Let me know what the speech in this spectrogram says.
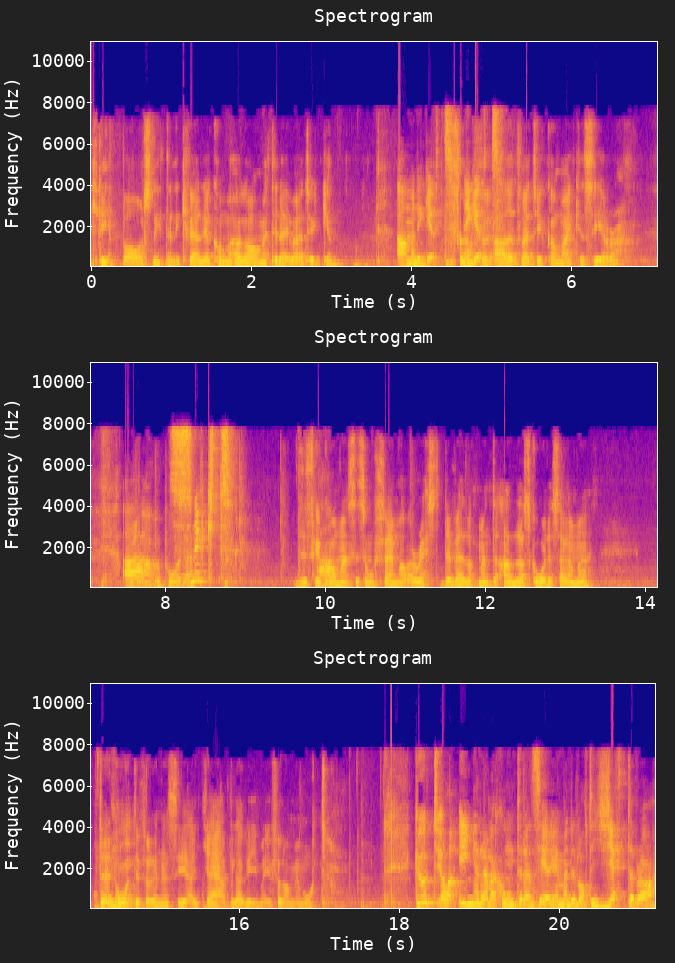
klippa avsnitten ikväll. Jag kommer höra av mig till dig vad jag tycker. ja men det är gött. Det är gött. Framför allt vad jag tycker om Michael Cera. Ja, apropå det. Snyggt! Det ska Ja. komma en säsong 5 av Arrested Development där alla skådisar är med. Den Okej. återföreningen ser jag jävlar i mig fram emot. Gud, jag har ingen relation till den serien men det låter jättebra.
